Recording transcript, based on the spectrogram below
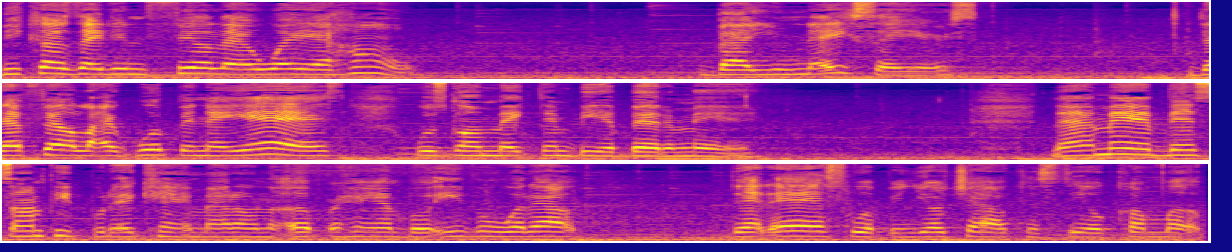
because they didn't feel that way at home by you naysayers that felt like whooping their ass was going to make them be a better man. Now, it may have been some people that came out on the upper hand, but even without that ass whooping, your child can still come up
